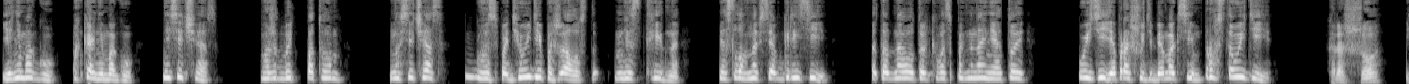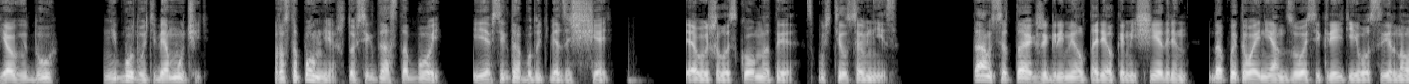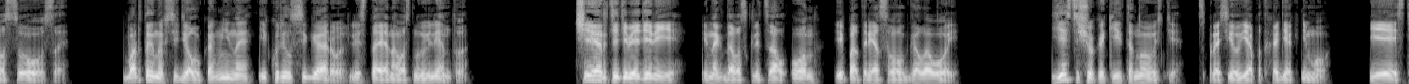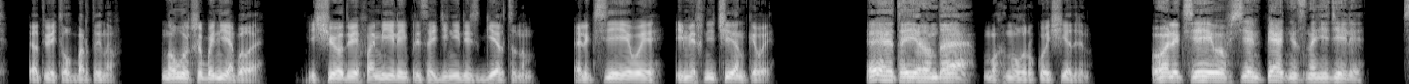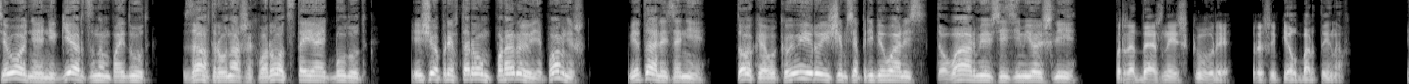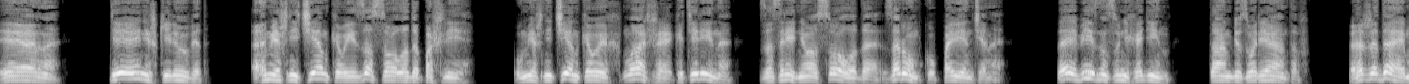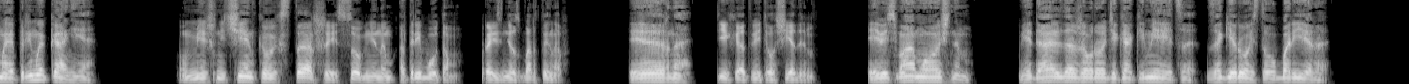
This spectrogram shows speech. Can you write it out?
Я не могу, пока не могу. Не сейчас. Может быть, потом. Но сейчас, Господи, уйди, пожалуйста. Мне стыдно. Я словно вся в грязи. От одного только воспоминания о той Уйди, я прошу тебя, Максим, просто уйди. Хорошо, я уйду. Не буду тебя мучить. Просто помни, что всегда с тобой, и я всегда буду тебя защищать. Я вышел из комнаты, спустился вниз. Там все так же гремел тарелками щедрин, допытывая Нианзо о секрете его сырного соуса. Бартынов сидел у камина и курил сигару, листая новостную ленту. «Черти тебя дери!» — иногда восклицал он и потрясывал головой. «Есть еще какие-то новости?» — спросил я, подходя к нему. «Есть», — ответил Бартынов. «Но лучше бы не было. Еще две фамилии присоединились к Герценам. Алексеевы и Мешниченковы». «Это ерунда», — махнул рукой Щедрин. «У Алексеевых семь пятниц на неделе. Сегодня они к Герценам пойдут, завтра у наших ворот стоять будут. Еще при втором прорыве, помнишь? Метались они, то к эвакуирующимся прибивались, то в армию всей семьей шли. «Продажные шкуры», — прошипел Бартынов. «Верно. Денежки любят. А Мешниченковы из-за солода пошли. У Мешниченковых младшая Катерина за среднего солода, за ромку повенчана. Да и бизнес у них один. Там без вариантов. Ожидаемое примыкание». «У Мешниченковых старший с огненным атрибутом», — произнес Бартынов. «Верно», — тихо ответил Щедрин. «И весьма мощным. Медаль даже вроде как имеется за геройство у барьера.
